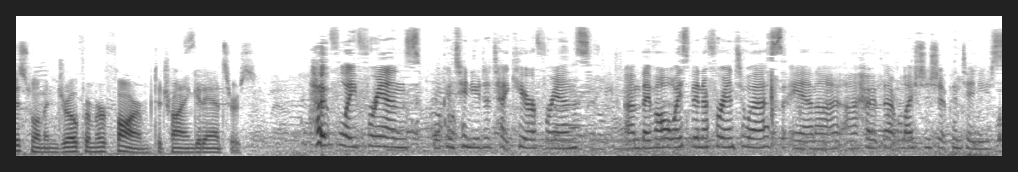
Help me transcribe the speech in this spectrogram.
This woman drove from her farm to try and get answers. Hopefully, Friends will continue to take care of Friends. Um, they've always been a friend to us, and I, I hope that relationship continues.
